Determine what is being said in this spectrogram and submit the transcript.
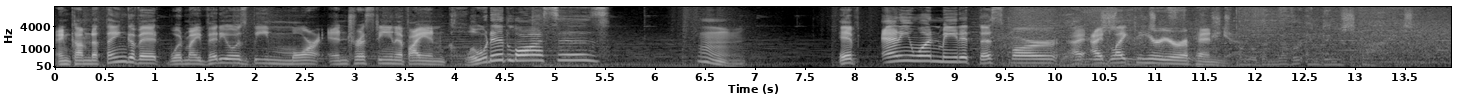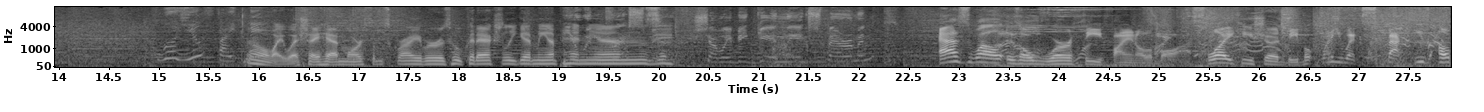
And come to think of it, would my videos be more interesting if I included losses? Hmm. If anyone made it this far, I- would like to hear your opinion. Follow the never-ending skies. will you fight me? Oh, I wish I had more subscribers who could actually give me opinions. Azwel is a worthy final boss, like he should be, but what do you expect? He's a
